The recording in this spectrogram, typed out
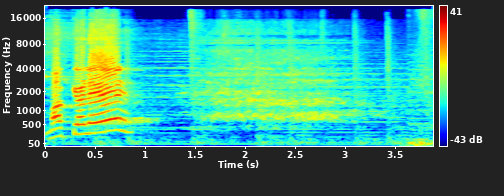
மக்களே!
